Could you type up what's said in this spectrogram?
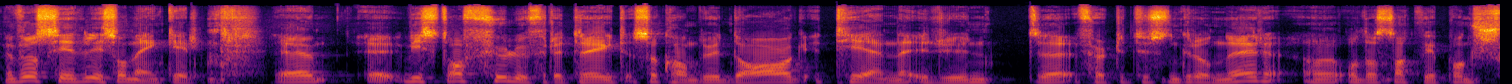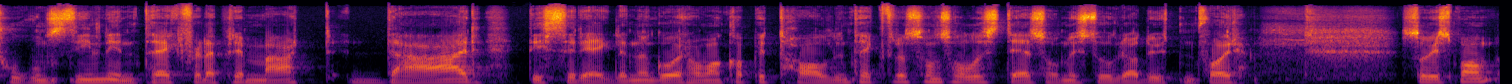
Men for å si det litt sånn enkelt. eh, eh, Hvis du har full uføretrygd, så kan du i dag tjene rundt eh, 40 000 kroner, og da snakker vi pensjonsgivende inntekt, for det er primært der disse reglene går. Har man kapitalinntekter og sånn, så holdes det sånn i stor grad utenfor. Så hvis man,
